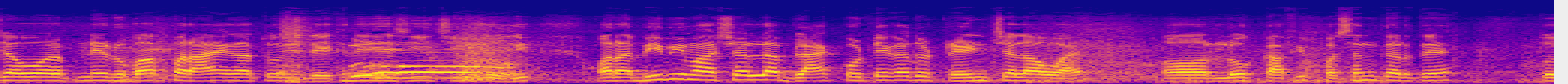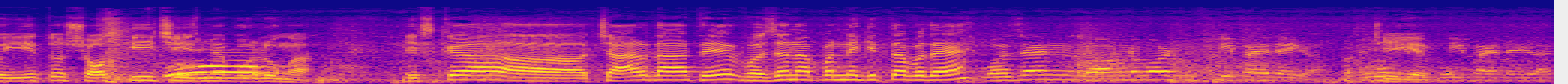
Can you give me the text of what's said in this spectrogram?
जब और अपने रुबाब पर आएगा तो देखने जैसी चीज़ होगी। और अभी भी माशाल्लाह ब्लैक कोटे का तो ट्रेंड चला हुआ है और लोग काफ़ी पसंद करते हैं। तो ये तो शौक की चीज़ मैं बोलूँगा। इसका चार दांत है। वज़न अपन ने कितना बताया? वज़न राउंड अबाउट 55 रहेगा। ठीक है।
